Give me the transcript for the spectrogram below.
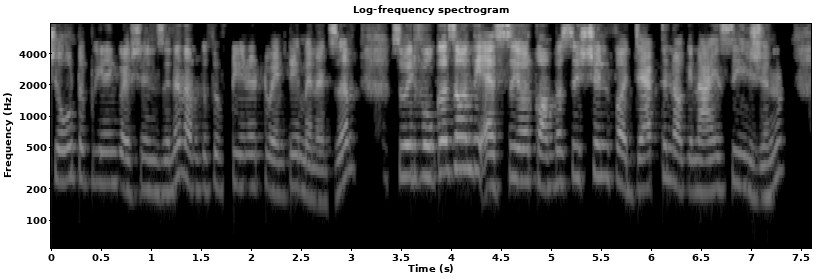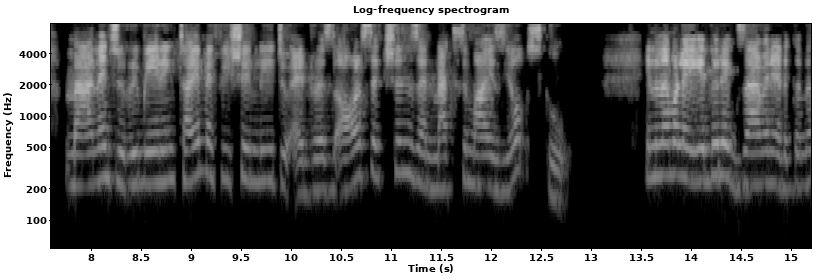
ഷോർട്ട് ഒപ്പീനിയൻ ക്വസ്റ്റ്യൻസിന് നമുക്ക് fifteen to twenty minutes so it focus on the essay or composition for depth and organization. Manage remaining time efficiently to address all sections and maximize your score ഇനി നമ്മൾ ഏതൊരു എക്സാമിന് എടുക്കുന്ന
